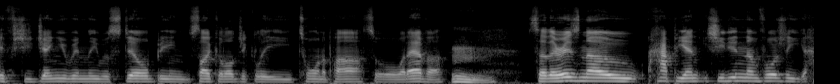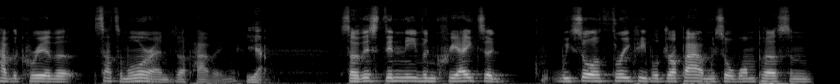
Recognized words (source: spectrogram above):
if she genuinely was still being psychologically torn apart or whatever. Hmm. So there is no happy end. She didn't unfortunately have the career that Satomura ended up having. Yeah. So this didn't even create a. We saw three people drop out, and we saw one person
